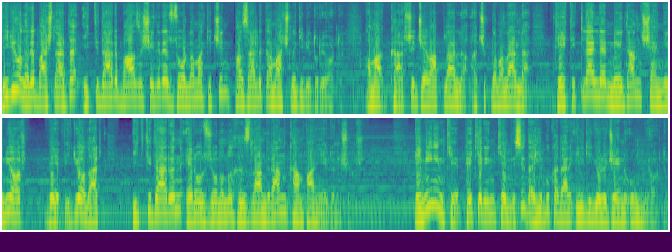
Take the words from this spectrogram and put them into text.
Videoları başlarda iktidarı bazı şeylere zorlamak için pazarlık amaçlı gibi duruyordu. Ama karşı cevaplarla, açıklamalarla, tehditlerle meydan şenleniyor ve videolar iktidarın erozyonunu hızlandıran kampanyaya dönüşüyor. Eminim ki Peker'in kendisi dahi bu kadar ilgi göreceğini ummuyordu.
